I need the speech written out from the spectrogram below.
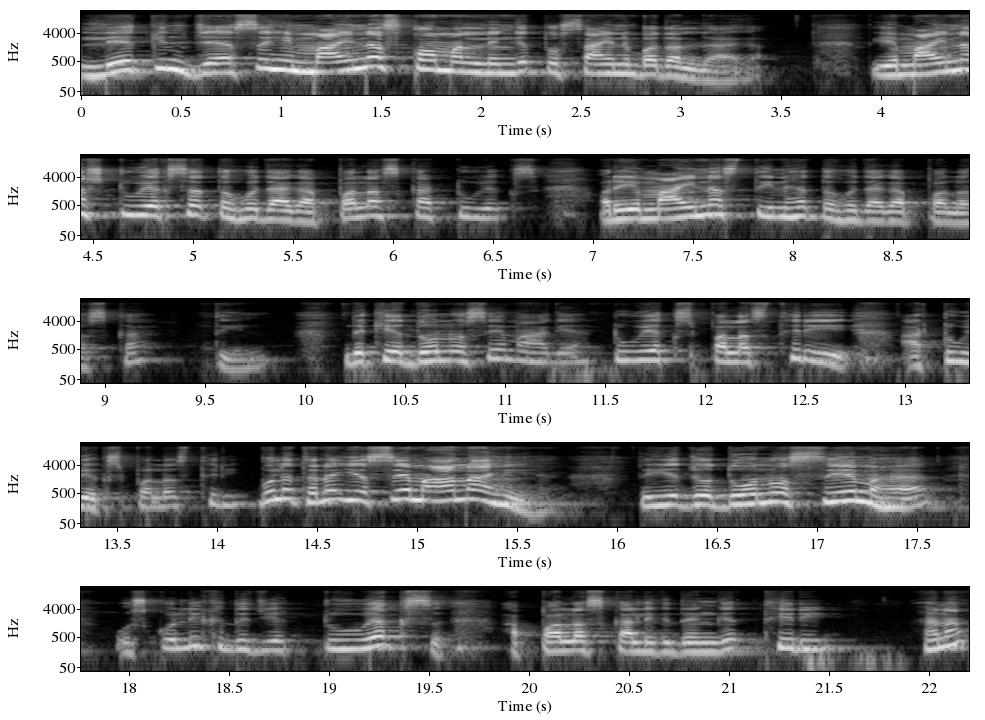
लेकिन जैसे ही माइनस कॉमन लेंगे तो साइन बदल जाएगा। ये माइनस टू एक्स है तो हो जाएगा प्लस का टू एक्स, और ये माइनस तीन है तो हो जाएगा प्लस का तीन। देखिए दोनों सेम आ गया, टू एक्स प्लस थ्री और टू एक्स प्लस थ्री। बोले थे ना, ये सेम आना ही है। तो ये जो दोनों सेम है, उसको लिख दीजिए टू एक्स और प्लस का लिख देंगे थ्री, है ना?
